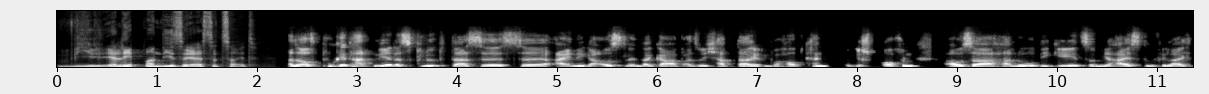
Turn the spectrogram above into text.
wie erlebt man diese erste Zeit? Also auf Phuket hatten wir das Glück, dass es äh, einige Ausländer gab. Also ich habe da okay. überhaupt kein gesprochen, außer Hallo, wie geht's und wie heißt du vielleicht.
